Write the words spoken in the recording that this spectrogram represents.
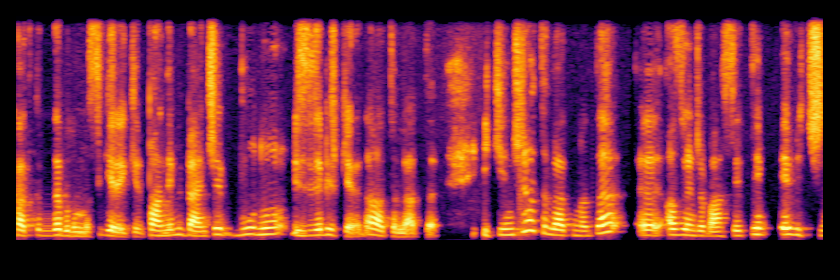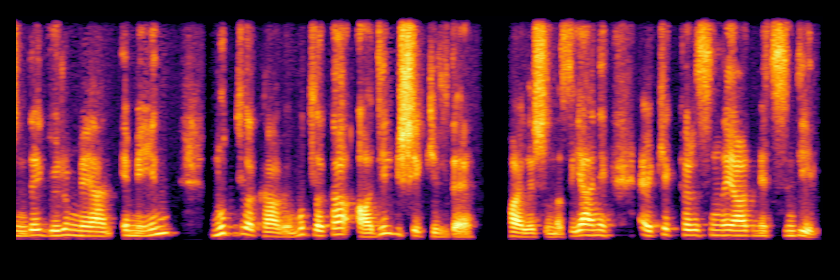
katkıda bulunması gerekir. Pandemi bence bunu bize bir kere daha hatırlattı. İkinci hatırlatmada e, az önce bahsettiğim ev içinde görünmeyen emeğin mutlaka ve mutlaka adil bir şekilde paylaşılması. Yani erkek karısına yardım etsin değil.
